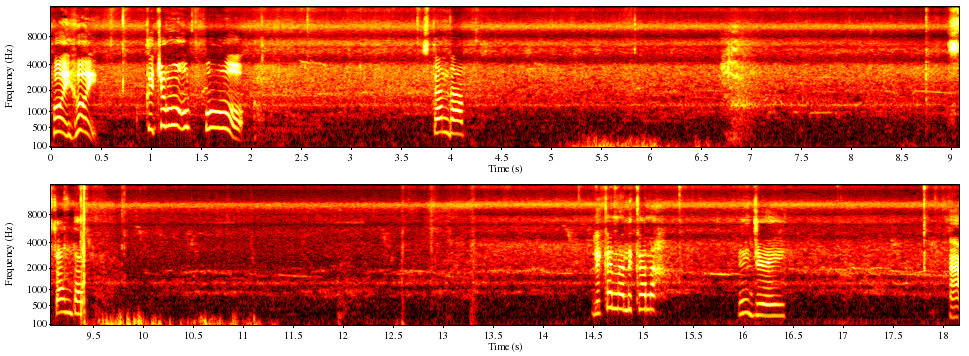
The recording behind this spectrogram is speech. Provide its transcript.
Hoy, hoy! Huwag ka mo upo! Stand up! Stand up! Lika na, lika na! Hey, Jay! Ha?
